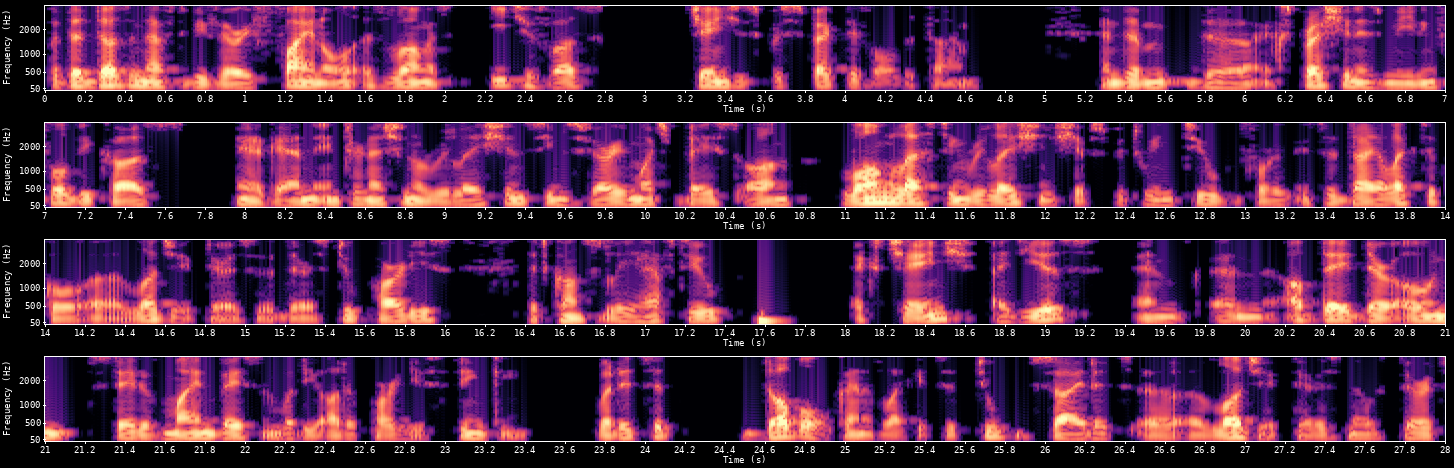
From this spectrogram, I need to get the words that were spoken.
But that doesn't have to be very final as long as each of us changes perspective all the time. And the, the expression is meaningful because, again, international relations seems very much based on long-lasting relationships between two. For it's a dialectical uh, logic. There's a, there's two parties that constantly have to exchange ideas and and update their own state of mind based on what the other party is thinking. But it's a double kind of like it's a two-sided uh, logic. There is no third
